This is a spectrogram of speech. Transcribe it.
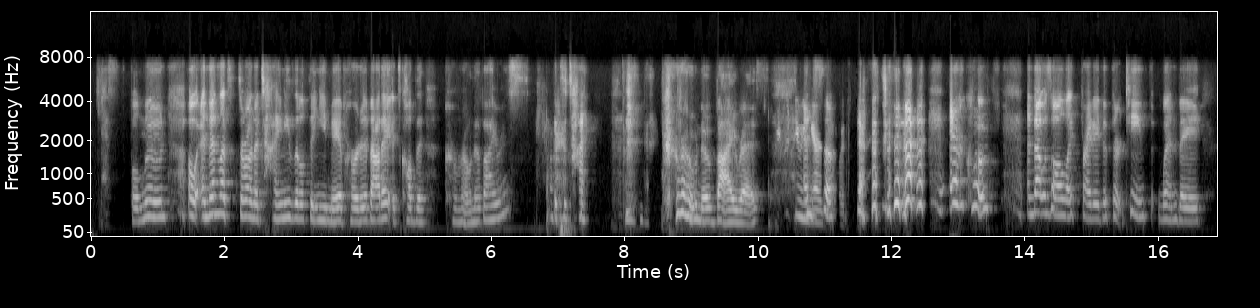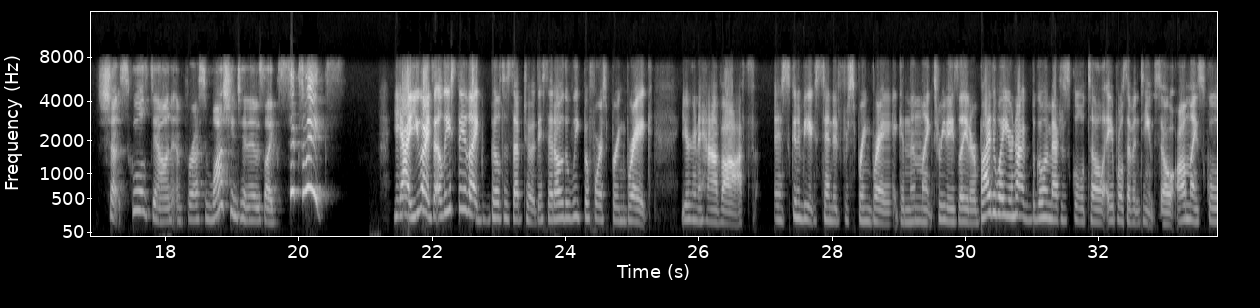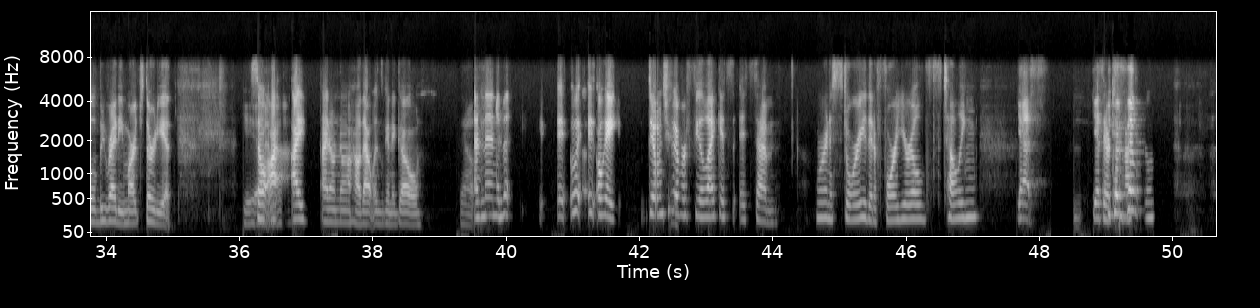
yes full moon oh and then let's throw in a tiny little thing you may have heard about it it's called the coronavirus it's a tiny coronavirus Doing And air so- quotes. air quotes and that was all like friday the 13th when they shut schools down and for us in washington it was like six weeks Yeah, you guys, at least they like built us up to it. They said, oh, the week before spring break, you're going to have off. It's going to be extended for spring break. And then, like, three days later, by the way, you're not going back to school till April 17th. So online school will be ready March 30th. So I, I, I don't know how that one's going to go. yeah. And then, And then- it, it- okay, don't you ever feel like it's, it's, um, we're in a story that a four year old's telling yes yes because then?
